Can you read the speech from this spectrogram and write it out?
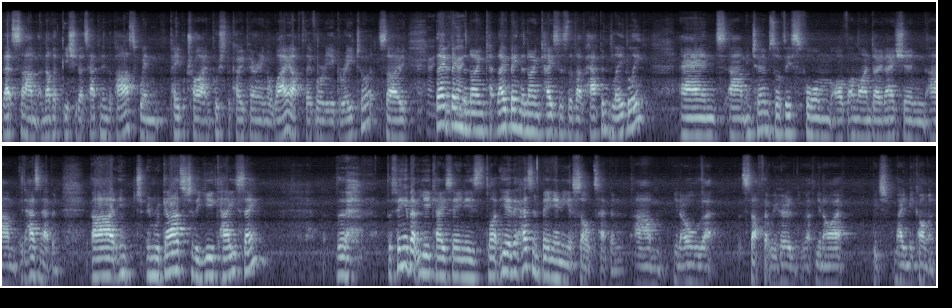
That's um, another issue that's happened in the past when people try and push the co parenting away after they've already agreed to it. So okay. they've, okay. been the known, they've been the known cases that have happened legally. And um, in terms of this form of online donation, um, it hasn't happened. Uh, in, in regards to the UK scene, the the thing about the UK scene is like yeah, there hasn't been any assaults happen. Um, you know all that stuff that we heard, you know, I, which made me comment.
